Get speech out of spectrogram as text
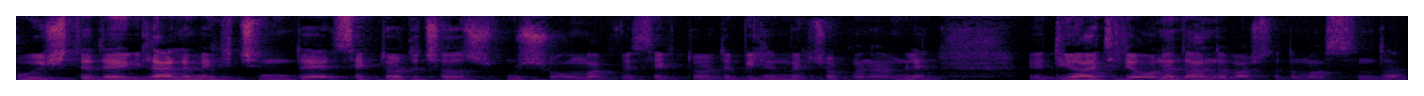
bu işte de ilerlemek için de sektörde çalışmış olmak ve sektörde bilinmek çok önemli. E, DIT ile o nedenle başladım aslında.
